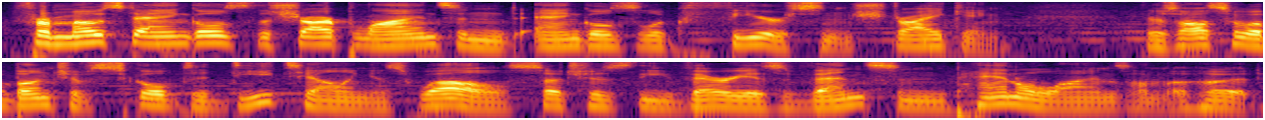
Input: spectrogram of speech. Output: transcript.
From most angles, the sharp lines and angles look fierce and striking. There's also a bunch of sculpted detailing as well, such as the various vents and panel lines on the hood.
